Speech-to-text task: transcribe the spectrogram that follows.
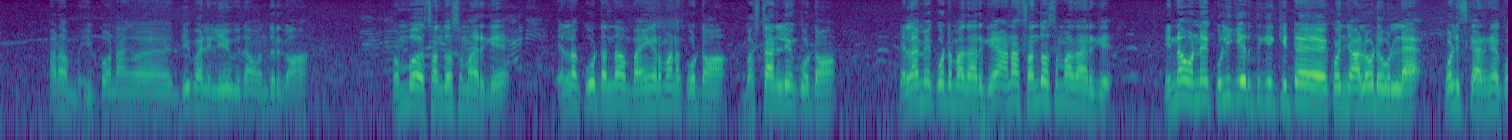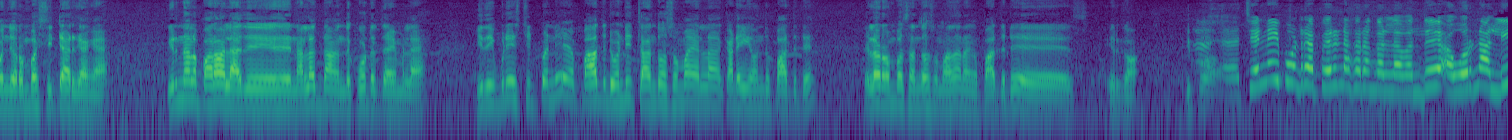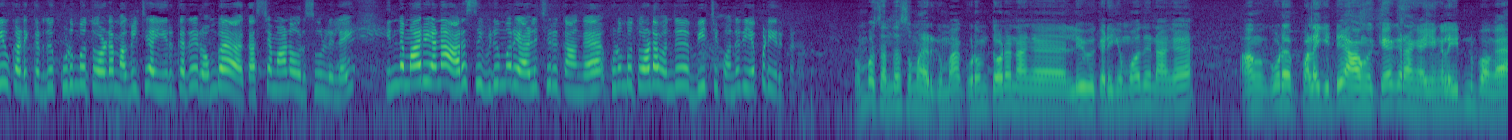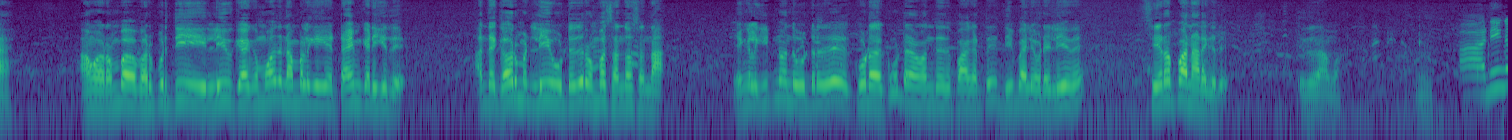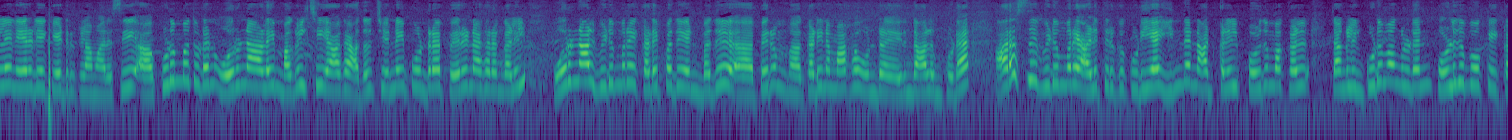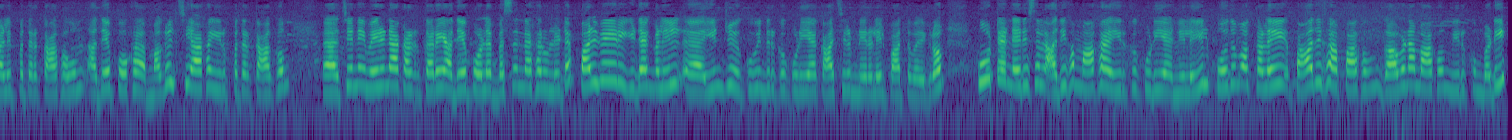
மேடம் இப்போ நாங்கள் தீபாவளி லீவுக்கு தான் வந்திருக்கோம். ரொம்ப சந்தோஷமாக இருக்குது எல்லாம் கூட்டம் தான் பயங்கரமான கூட்டம். பஸ் ஸ்டாண்ட்லேயும் கூட்டம். எல்லாமே கூட்டமாக தான் இருக்குது ஆனால் சந்தோஷமாக தான் இருக்குது என்ன ஒன்று குளிக்கிறதுக்கு கிட்ட கொஞ்சம் அலோடு உள்ள போலீஸ்காரங்க கொஞ்சம் ரொம்ப ஸ்ட்ரிக்டாக இருக்காங்க. இருந்தாலும் பரவாயில்ல அது நல்லது தான் இந்த கூட்ட டைமில் இது இப்படியே ஸ்டிட் பண்ணி பார்த்துட்டு வண்டி சந்தோஷமாக எல்லாம் கடையை வந்து பார்த்துட்டு எல்லாம் ரொம்ப சந்தோஷமாக தான் நாங்கள் பார்த்துட்டு இருக்கோம். சென்னை போன்ற பெருநகரங்கள்ல வந்து ஒரு நாள் லீவ் கிடைக்கிறது குடும்பத்தோட மகிழ்ச்சியா இருக்கிறதே ரொம்ப கஷ்டமான ஒரு சூழ்நிலை. இந்த மாதிரியான அரசு விடுமுறை அளிச்சிருக்காங்க. குடும்பத்தோட வந்து பீச்சுக்கு வந்தது எப்படி இருக்கணும்? ரொம்ப சந்தோஷமாக இருக்குமா? குடும்பத்தோடு நாங்கள் லீவு கிடைக்கும் போது நாங்கள் அவங்க கூட பழகிட்டு அவங்க கேட்குறாங்க எங்களை இட்டுன்னு போங்க. அவங்க ரொம்ப வற்புறுத்தி லீவு கேட்கும் போது நம்மளுக்கு டைம் கிடைக்குது. அந்த கவர்மெண்ட் லீவ் விட்டது ரொம்ப சந்தோஷம்தான். எங்களுக்கு இட்டுன்னு வந்து விட்டுறது கூட கூட்டம் வந்தது பார்க்கறது தீபாவளியோட லீவு. சிறப்பாக நடக்குது. இதுதாம்மா. ம். நீங்களே நேரடியாக கேட்டிருக்கலாம் அரசி. குடும்பத்துடன் ஒரு நாளை மகிழ்ச்சியாக அதாவது சென்னை போன்ற பெருநகரங்களில் ஒரு நாள் விடுமுறை கிடைப்பது என்பது பெரும் கடினமாக ஒன்று இருந்தாலும் கூட அரசு விடுமுறை அளித்திருக்கக்கூடிய இந்த நாட்களில் பொதுமக்கள் தங்களின் குடும்பங்களுடன் பொழுதுபோக்கை கழிப்பதற்காகவும் அதே போக மகிழ்ச்சியாக இருப்பதற்காகவும் சென்னை மெரினா கடற்கரை அதே போல பெசன் நகர் உள்ளிட்ட பல்வேறு இடங்களில் இன்று குவிந்திருக்கக்கூடிய காட்சியும் நேரலில் பார்த்து வருகிறோம். கூட்ட நெரிசல் அதிகமாக இருக்கக்கூடிய நிலையில் பொதுமக்களை பாதுகாப்பாகவும் கவனமாக கவனமாகவும் இருக்கும்படி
